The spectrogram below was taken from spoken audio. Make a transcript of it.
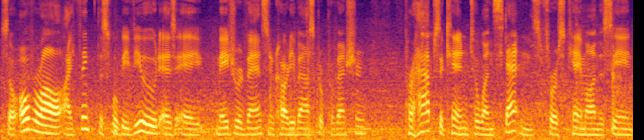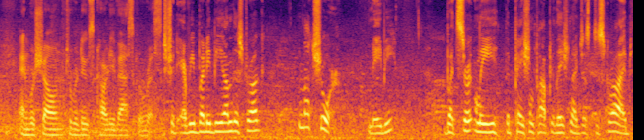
So, overall, I think this will be viewed as a major advance in cardiovascular prevention, perhaps akin to when statins first came on the scene and were shown to reduce cardiovascular risk. Should everybody be on this drug? I'm not sure. Maybe. But certainly the patient population I just described,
